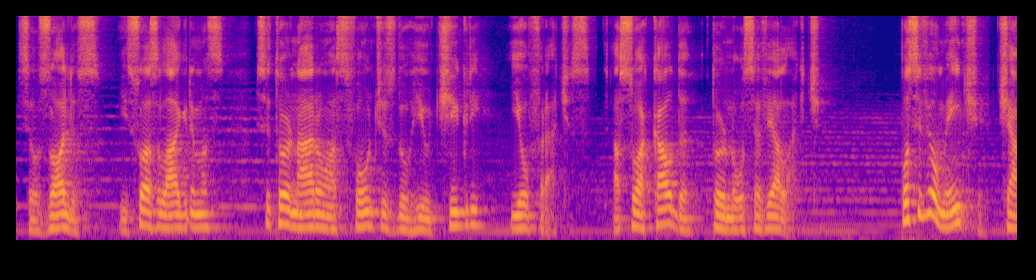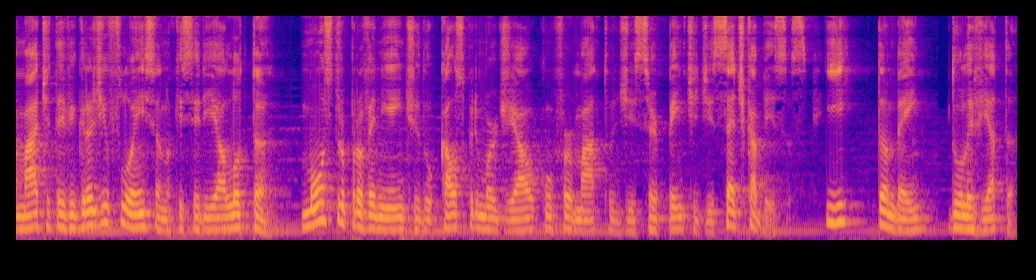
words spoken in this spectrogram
Seus olhos e suas lágrimas se tornaram as fontes do rio Tigre e Eufrates. A sua cauda tornou-se a Via Láctea. Possivelmente, Tiamat teve grande influência no que seria Lotan, monstro proveniente do caos primordial com formato de serpente de sete cabeças, e também do Leviatã.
